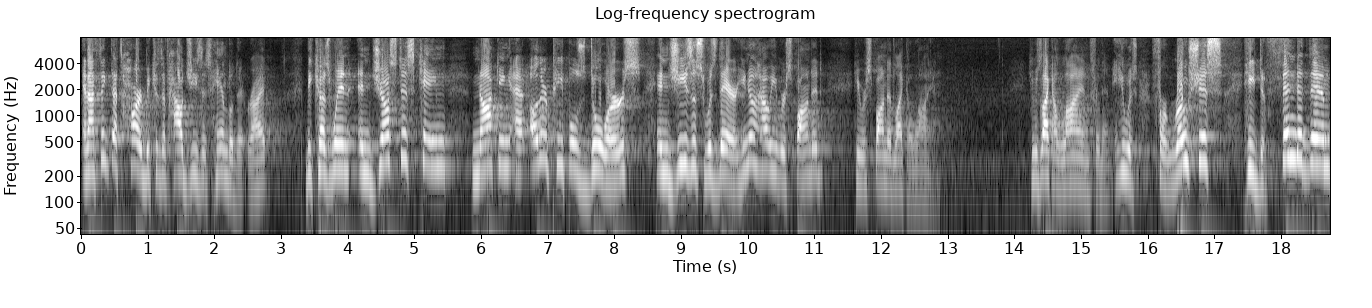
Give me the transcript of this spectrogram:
And I think that's hard because of how Jesus handled it, right? Because when injustice came knocking at other people's doors and Jesus was there, you know how he responded? He responded like a lion. He was like a lion for them. He was ferocious. He defended them.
